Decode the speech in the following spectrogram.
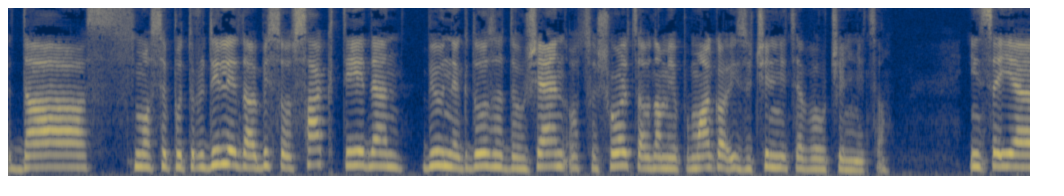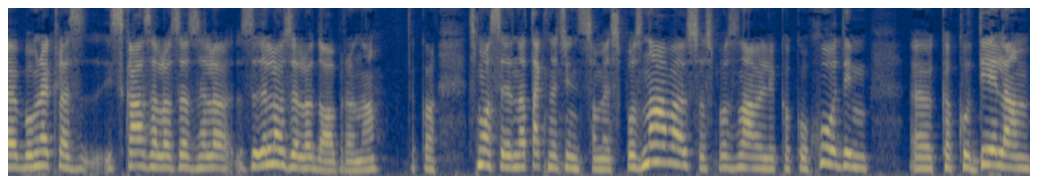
da smo se potrudili, da je v bistvu vsak teden bil nekdo zadolžen od sošolcev, da mi je pomagal iz učilnice v učilnico in se je, bom rekla, izkazalo za zelo, zelo, zelo dobro. No? Tako, smo se na tak način spoznavali, so spoznavali, kako hodim, eh, kako delam,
